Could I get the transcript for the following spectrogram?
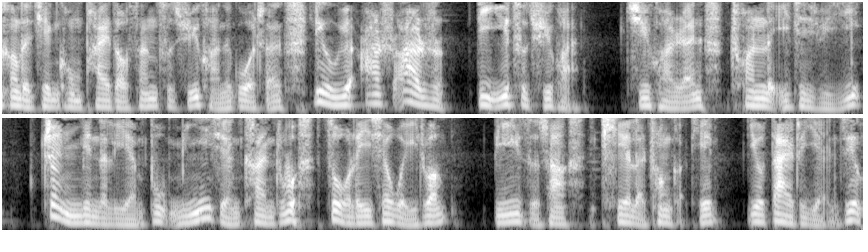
行的监控拍到三次取款的过程。六月二十二日，第一次取款，取款人穿了一件雨衣。正面的脸部明显看出做了一些伪装，鼻子上贴了创可贴，又戴着眼镜，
